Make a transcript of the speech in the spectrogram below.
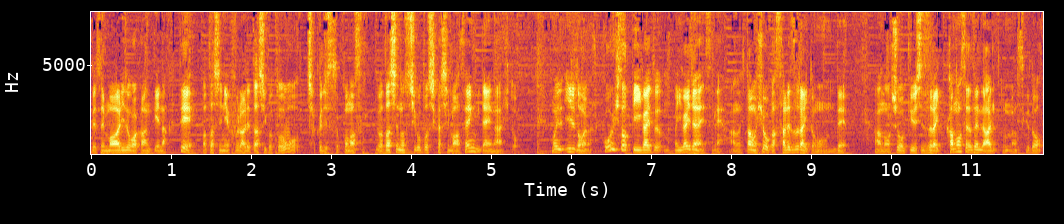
別に周りとか関係なくて、私に振られた仕事を着実とこなす、私の仕事しかしませんみたいな人もいると思います。こういう人って意外と、意外じゃないですね。あの、多分評価されづらいと思うんで、あの、昇給しづらい可能性は全然あると思いますけど、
